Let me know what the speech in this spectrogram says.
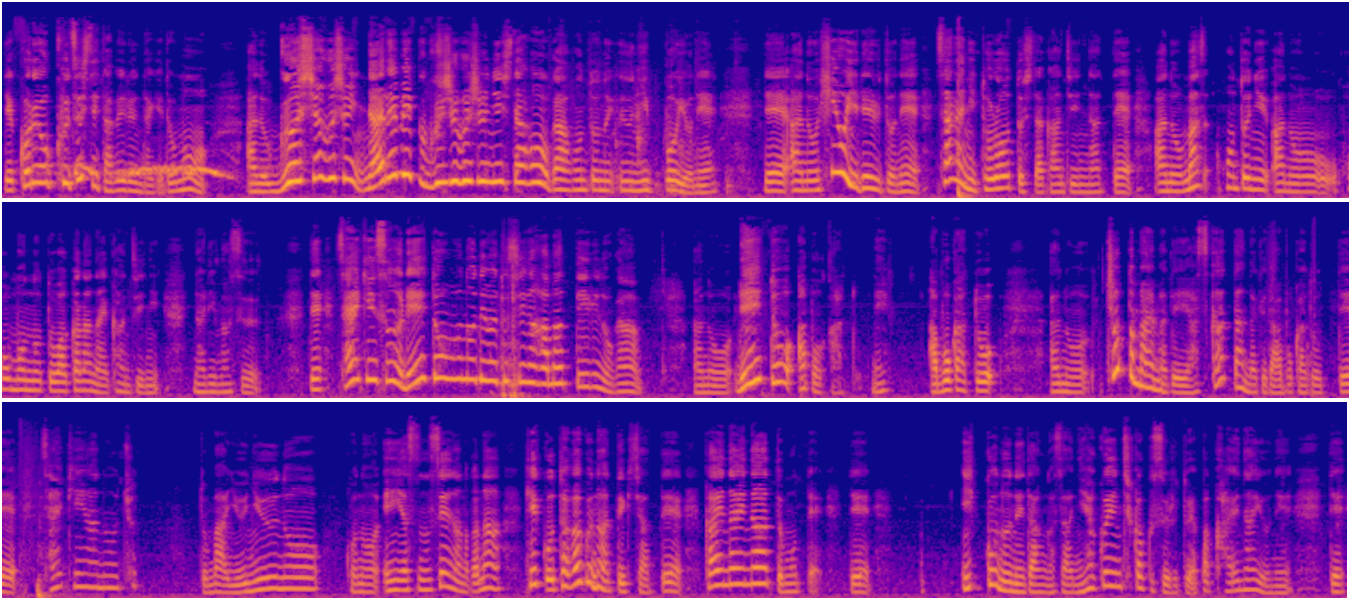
で、これを崩して食べるんだけども、あの、ぐしゅぐしゅに、なるべくぐしゅぐしゅにした方が本当のウニっぽいよね。で、あの、火を入れるとね、さらにとろっとした感じになって、あの、ま、本当に、あの、本物とわからない感じになります。で、最近その冷凍物で私がハマっているのが、あの、冷凍アボカドね。アボカド。あの、ちょっと前まで安かったんだけど、アボカドって、最近あの、ちょっととまあ輸入のこの円安のせいなのかな。結構高くなってきちゃって買えないなと思って。で1個の値段がさ200円近くするとやっぱ買えないよね。で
